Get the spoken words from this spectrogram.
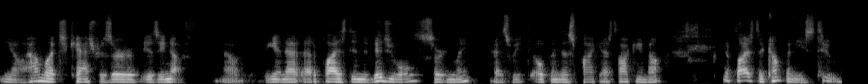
You know, how much cash reserve is enough? Now, again, that, that applies to individuals certainly, as we open this podcast talking about. It applies to companies too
